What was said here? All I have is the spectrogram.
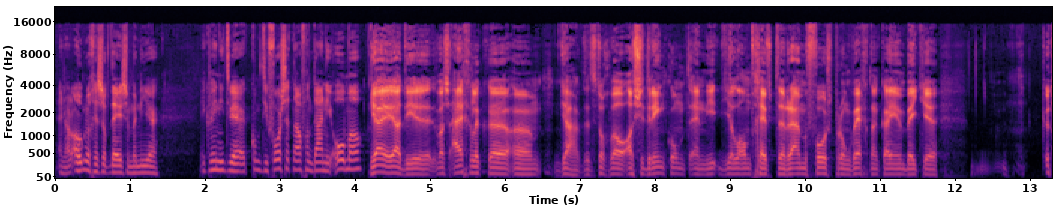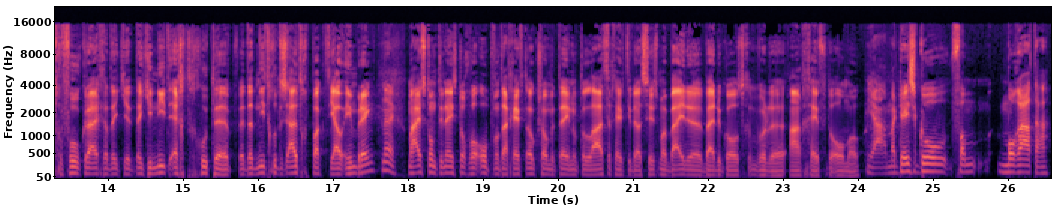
En dan ook nog eens op deze manier. Ik weet niet weer, komt die voorzet nou van Dani Olmo? Ja, ja, ja die eh, was eigenlijk, eh, ehm, ja, dat is toch wel, als je erin komt en je, je land geeft een ruime voorsprong weg, dan kan je een beetje het gevoel krijgen dat je, dat je niet echt goed hebt, dat het niet goed is uitgepakt, jouw inbreng. Nee. Maar hij stond ineens toch wel op, want hij geeft ook zo meteen op de laatste geeft hij de assist, maar beide, beide goals worden aangegeven door Olmo. Ja, maar deze goal van Morata,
